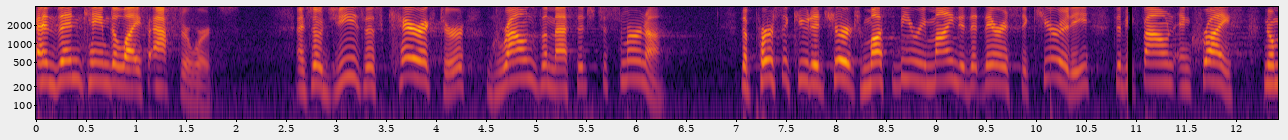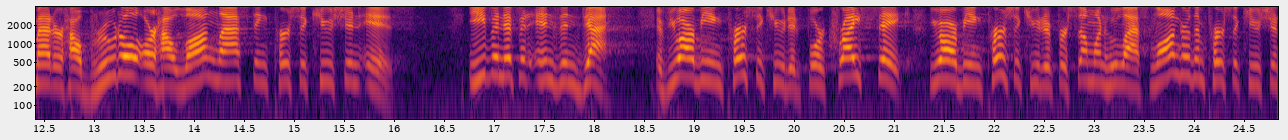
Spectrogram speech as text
and then came to life afterwards. And so, Jesus' character grounds the message to Smyrna. The persecuted church must be reminded that there is security to be found in Christ, no matter how brutal or how long lasting persecution is. Even if it ends in death, if you are being persecuted for Christ's sake, you are being persecuted for someone who lasts longer than persecution,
